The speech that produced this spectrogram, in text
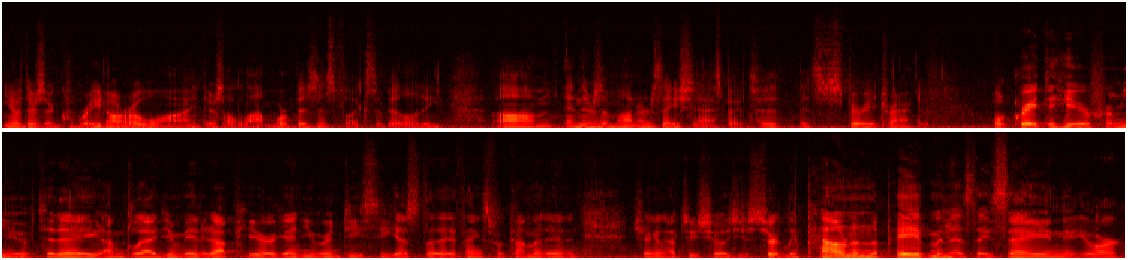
you know there's a great ROI. There's a lot more business flexibility, um, and there's a modernization aspect to it that's just very attractive. Well, great to hear from you today. I'm glad you made it up here. Again, you were in DC yesterday. Thanks for coming in checking out two shows. You're certainly pounding the pavement, as they say in New York,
